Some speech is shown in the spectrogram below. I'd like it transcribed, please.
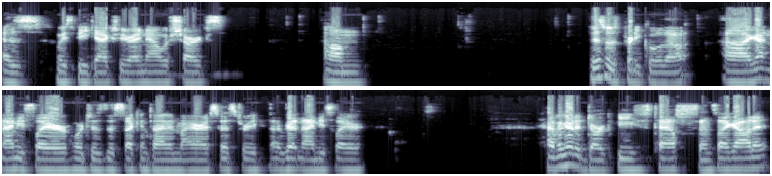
as we speak actually right now with sharks. Um, this was pretty cool though. Uh, I got 90 Slayer, which is the second time in my RS history I've got 90 Slayer. Haven't got a Dark Beast task since I got it.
